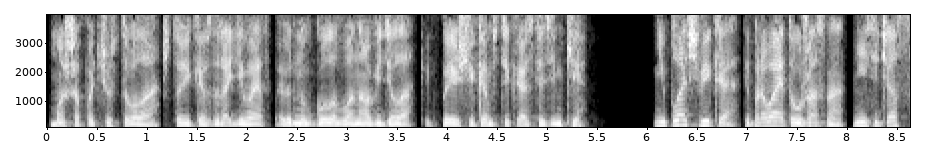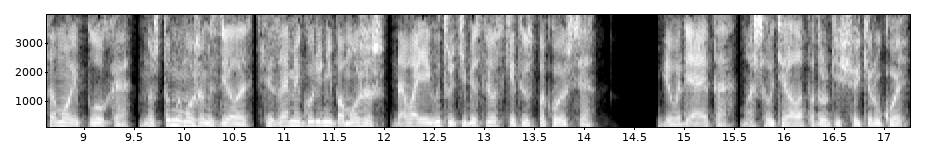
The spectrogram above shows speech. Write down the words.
Маша почувствовала, что Вика вздрагивает. Повернув голову, она увидела, как по ее щекам стекают слезинки. «Не плачь, Вика, ты права, это ужасно. Мне сейчас самой плохо. Но что мы можем сделать? Слезами горю не поможешь. Давай я вытру тебе слезки, и ты успокоишься». Говоря это, Маша вытирала подруге щеки рукой.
